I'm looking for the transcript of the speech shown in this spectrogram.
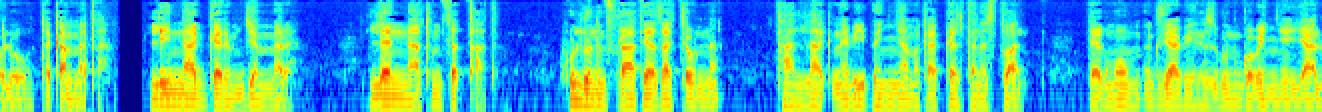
ብሎ ተቀመጠ። ሊናገርም ጀመረ ለእናቱም ሰጣት። ሁሉንም ፍርሃት ያዛቸውና ታላቅ ነቢይ በእኛ መካከል ተነሥቶአል ደግሞም እግዚአብሔር ሕዝቡን ጐበኘ እያሉ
